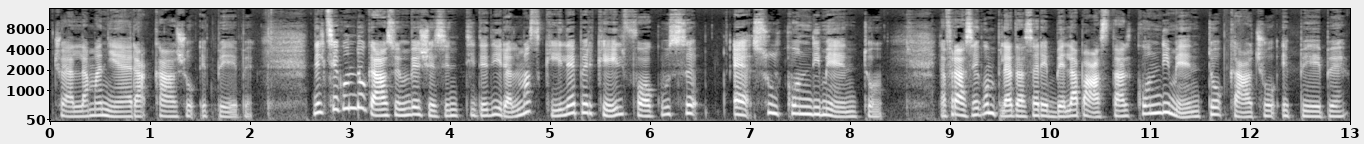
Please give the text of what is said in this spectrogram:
cioè alla maniera cacio e pepe. Nel secondo caso invece sentite dire al maschile perché il focus è sul condimento. La frase completa sarebbe la pasta al condimento cacio e pepe.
